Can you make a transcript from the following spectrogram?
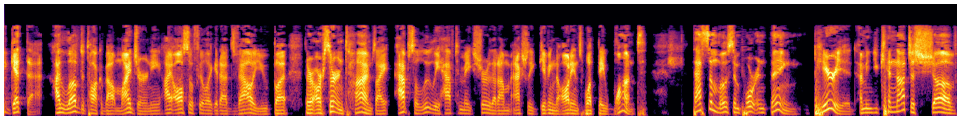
get that. I love to talk about my journey. I also feel like it adds value, but there are certain times I absolutely have to make sure that I'm actually giving the audience what they want. That's the most important thing period. I mean, you cannot just shove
